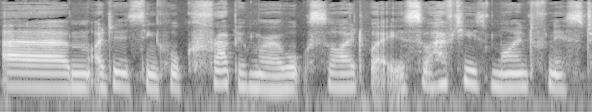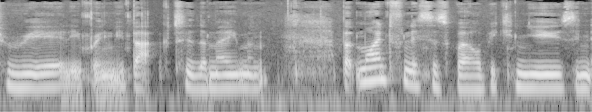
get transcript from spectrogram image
Um, I do this thing called crabbing where I walk sideways. So I have to use mindfulness to really bring me back to the moment. But mindfulness as well, we can use in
